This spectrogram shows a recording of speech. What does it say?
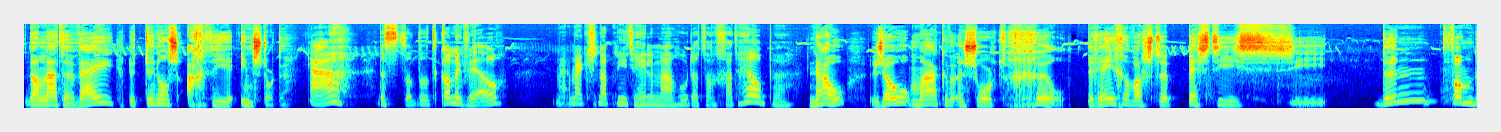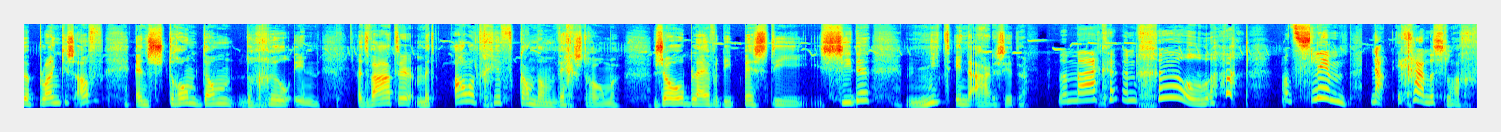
Dan laten wij de tunnels achter je instorten. Ja, dat, dat, dat kan ik wel. Maar, maar ik snap niet helemaal hoe dat dan gaat helpen. Nou, zo maken we een soort gul. De regen wast de pesticiden van de plantjes af en stroomt dan de gul in. Het water met al het gif kan dan wegstromen. Zo blijven die pesticiden niet in de aarde zitten. We maken een gul. Wat slim. Nou, ik ga aan de slag.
